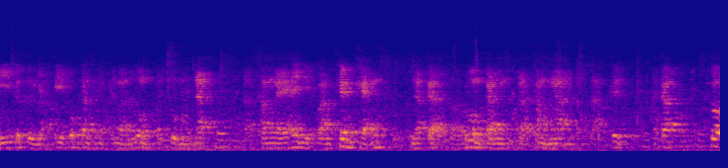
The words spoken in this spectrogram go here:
นี้ก็คืออย่างที่พวกท่านทั้งหลายมาร่วมประชุมนะทำไงให้มีความเข้มแข็งนะกับร่วมกันอ่าทำงานต่างๆขึ้นนะครับ ก็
